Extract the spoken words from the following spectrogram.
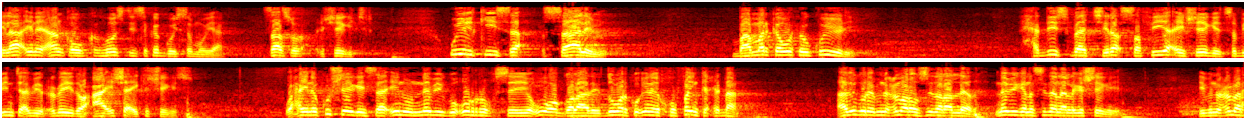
ilaa inay anqowka hoostiisa ka goyso mooyaane. Saasuu sheegi jiray. Wiilkiisa saalim baa marka wuxuu ku yidhi xadiis baa jira safiye ay sheegayso binti abi cubayd oo caaisha ay ka sheegayso. Waxayna ku sheegaysaa inuu nebigu u ruqseeyo u ogolaaday dumarku inay khufaynka xidhaan. Adiguna ibnu cumarow sidanaad leedahay nebigana sidanaa laga sheegaya. Ibnu cumar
